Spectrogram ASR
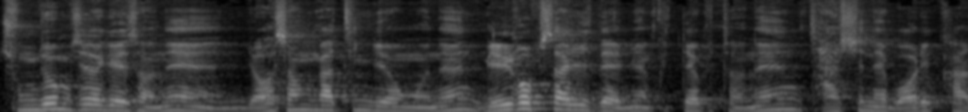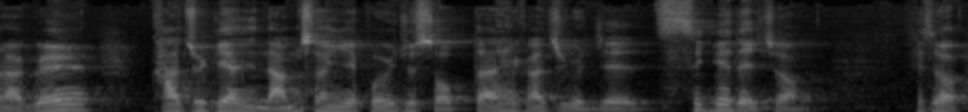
중동 지역에서는 여성 같은 경우는 7살이 되면 그때부터는 자신의 머리카락을 가족이 아닌 남성에게 보여줄 수 없다 해가지고 이제 쓰게 되죠. 그래서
